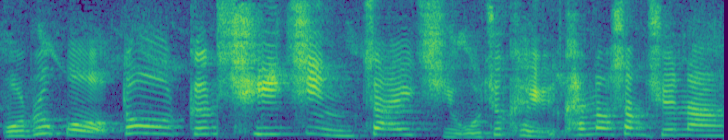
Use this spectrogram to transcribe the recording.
我如果都跟七镜在一起，我就可以看到上轩呐、啊。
